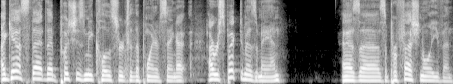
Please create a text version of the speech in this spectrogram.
I guess that that pushes me closer to the point of saying I, I respect him as a man, as a, as a professional even.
